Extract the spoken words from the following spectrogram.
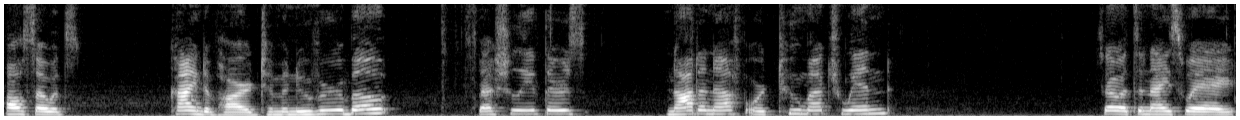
Also, it's kind of hard to maneuver a boat, especially if there's not enough or too much wind. So it's a nice way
